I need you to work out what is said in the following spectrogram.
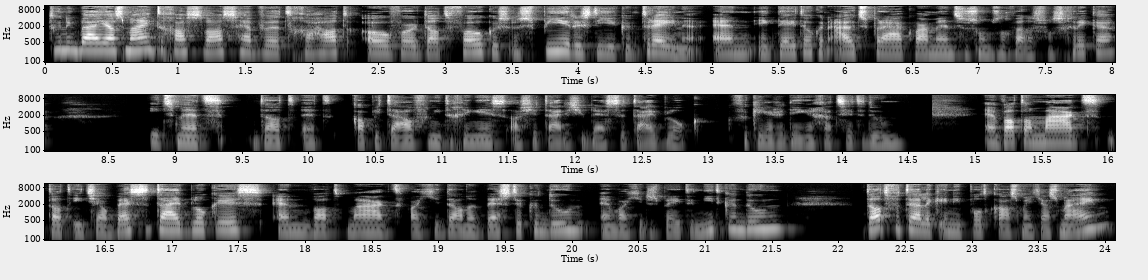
Toen ik bij Jasmijn te gast was, hebben we het gehad over dat focus een spier is die je kunt trainen. En ik deed ook een uitspraak waar mensen soms nog wel eens van schrikken. Iets met dat het kapitaalvernietiging is als je tijdens je beste tijdblok verkeerde dingen gaat zitten doen. En wat dan maakt dat iets jouw beste tijdblok is en wat maakt wat je dan het beste kunt doen en wat je dus beter niet kunt doen, dat vertel ik in die podcast met Jasmijn.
